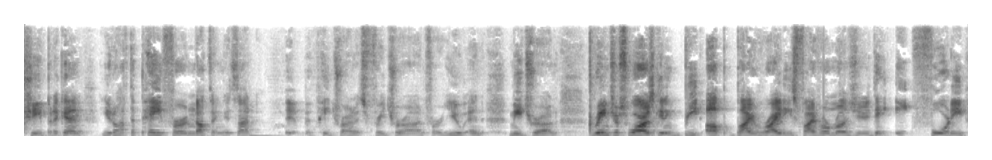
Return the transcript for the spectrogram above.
sheet. But again, you don't have to pay for nothing. It's not Patreon is Freetron for you and Metron. Ranger Suarez getting beat up by righties. Five home runs to date, 840.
